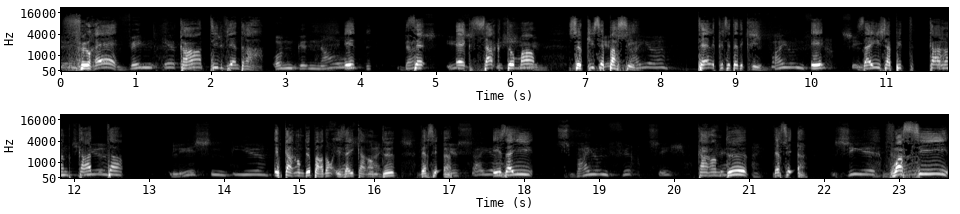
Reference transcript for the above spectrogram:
ferait er quand il viendra. Et c'est exactement ce qui s'est passé, tel que c'était écrit. 42, Et Isaïe chapitre 44 lesen wir et 42, pardon, Isaïe 42, verset 1. Jesaja Isaïe 42, 42, verset 1. siehe da, Voici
